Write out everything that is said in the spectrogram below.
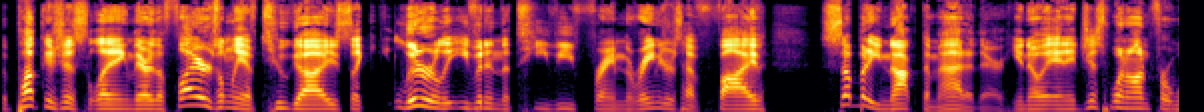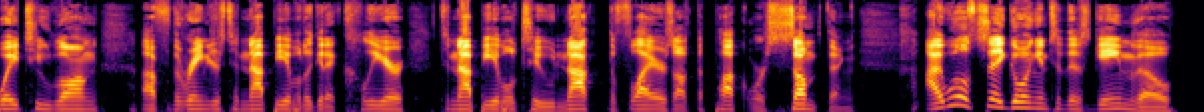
the puck is just laying there. The Flyers only have two guys, like literally even in the TV frame. The Rangers have five somebody knocked them out of there, you know, and it just went on for way too long uh, for the Rangers to not be able to get a clear, to not be able to knock the Flyers off the puck or something. I will say going into this game, though,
